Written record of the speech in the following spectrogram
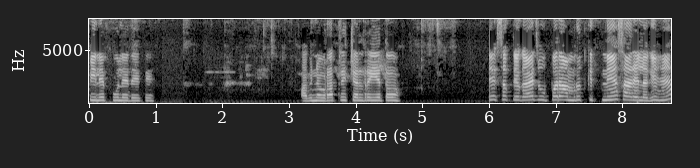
पीले फूल है देखे। अभी नवरात्रि चल रही है तो। देख सकते हो गाइज़ ऊपर अमरुद कितने सारे लगे हैं।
